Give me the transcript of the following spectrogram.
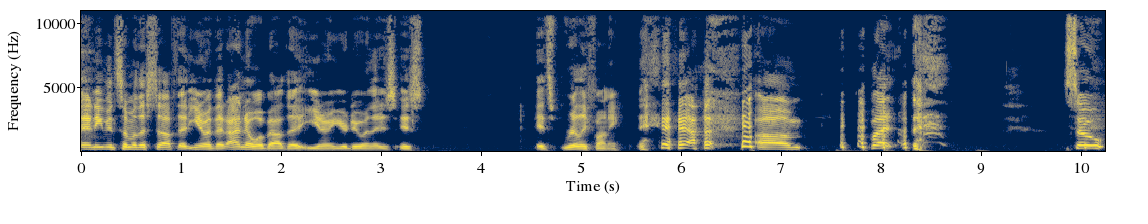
and even some of the stuff that you know that I know about that you know you're doing that is is it's really funny. um, but so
